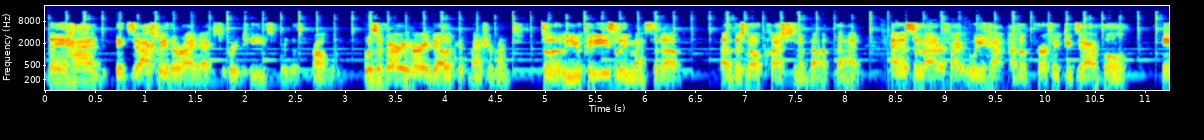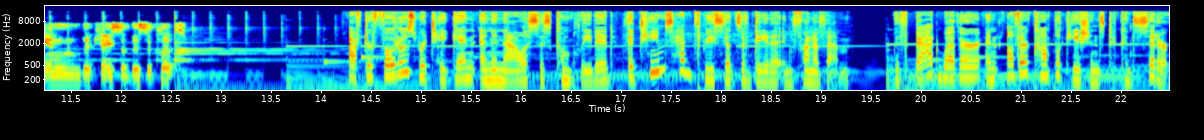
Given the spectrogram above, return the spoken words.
They had exactly the right expertise for this problem. It was a very, very delicate measurement. Absolutely, you could easily mess it up. Uh, there's no question about that. And as a matter of fact, we have a perfect example in the case of this eclipse. After photos were taken and analysis completed, the teams had three sets of data in front of them, with bad weather and other complications to consider.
